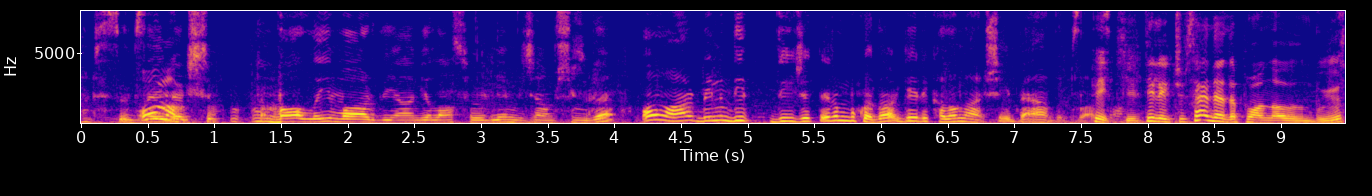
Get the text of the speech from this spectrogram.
maalesef Olmamış Zeynep'ciğim. Vallahi vardı yani yalan söyleyemeyeceğim şimdi. O var. Benim di- diyeceklerim bu kadar. Geri kalan her şeyi beğendim zaten. Peki Dilekçim senden de puan alalım buyur.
